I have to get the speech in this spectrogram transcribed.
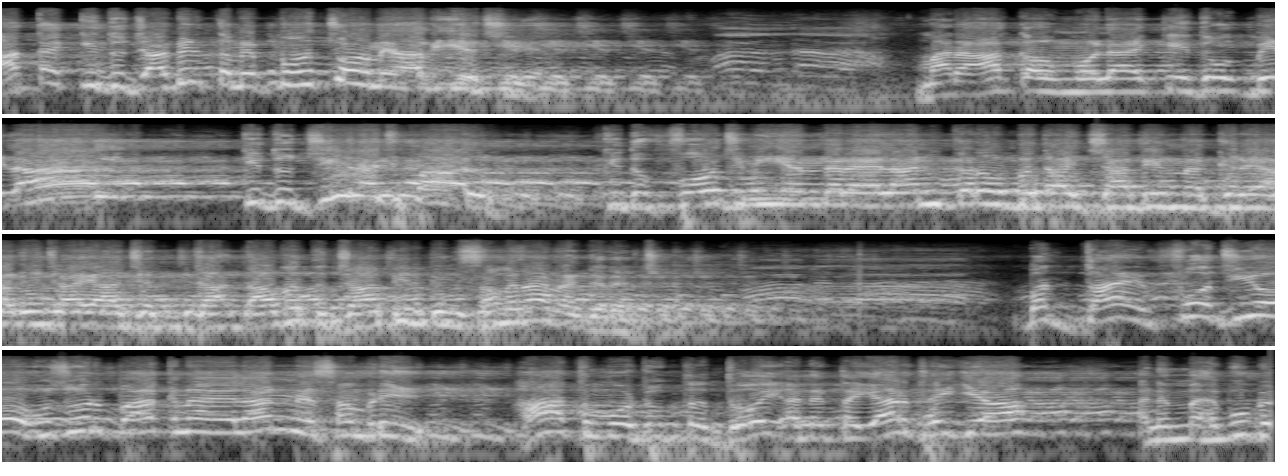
આકાએ કીધું જાબિર તમે પહોંચો અમે આવીએ છીએ મારા આકા મોલાએ કીધું બિલાલ કીધું જીરજપાલ કીધું ફૌજની અંદર એલાન કરો બધા જાબિર ના ઘરે આવી જાય આજે જા- દાવત જાબિર બિન સમરાના ઘરે છે બધાએ ફૌજીઓ હુઝુર પાકના એલાનને સાંભળી હાથ મોઢું ધોઈ અને તૈયાર થઈ ગયા. અને મહેબૂબે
